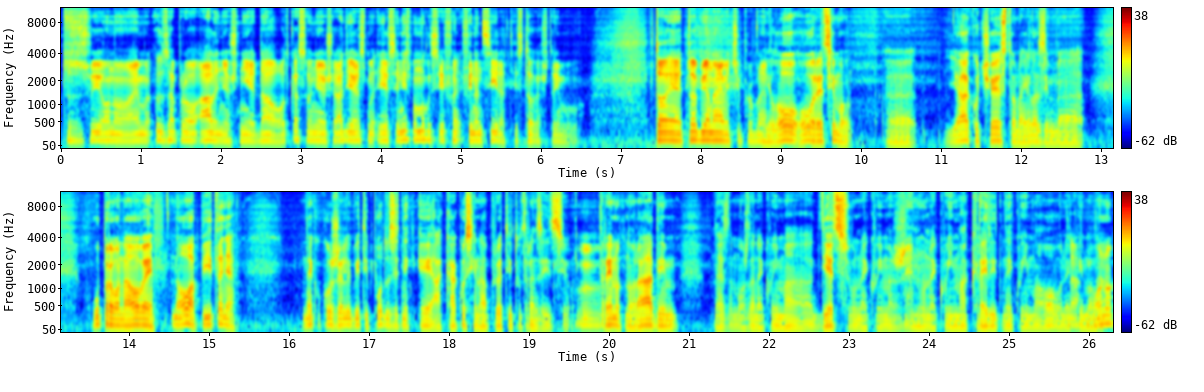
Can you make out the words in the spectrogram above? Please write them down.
Tu su svi ono, ajmo, zapravo Alen još nije dao otkaz, on je još radio jer, smo, jer se nismo mogli svi financirati iz toga što imamo. To je, to je bio najveći problem. Jel ovo, ovo recimo, e, jako često nailazim na, upravo na, ove, na ova pitanja, neko ko želi biti poduzetnik, e, a kako si napravio ti tu tranziciju? Mm. Trenutno radim, ne znam, možda neko ima djecu, neko ima ženu, neko ima kredit, neko ima ovo, neko ima ono.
